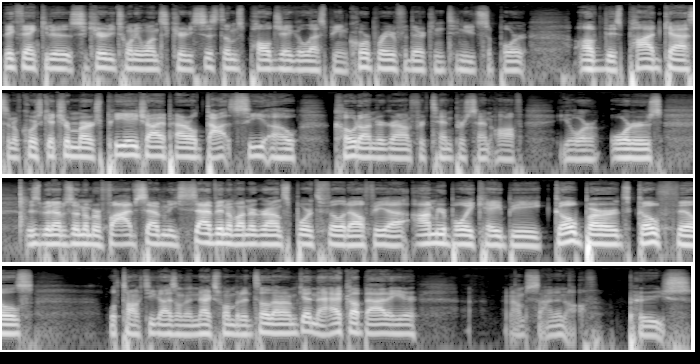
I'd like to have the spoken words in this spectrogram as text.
Big thank you to Security 21 Security Systems, Paul J. Gillespie Incorporated for their continued support of this podcast. And of course, get your merch, phiapparel.co, code underground for 10% off your orders. This has been episode number 577 of Underground Sports Philadelphia. I'm your boy KB. Go Birds, go Phils. We'll talk to you guys on the next one, but until then, I'm getting the heck up out of here and I'm signing off. Peace.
